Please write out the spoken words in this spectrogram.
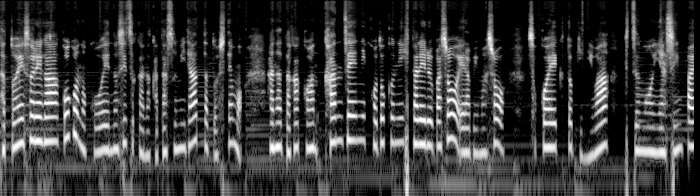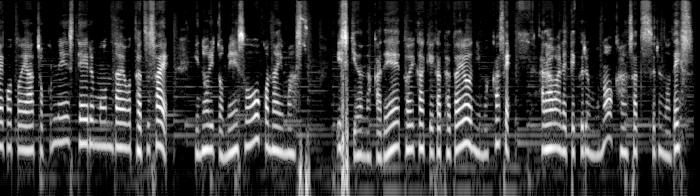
たとえそれが午後の公園の静かな片隅であったとしても、あなたが完全に孤独に浸れる場所を選びましょう。そこへ行くときには、質問や心配事や直面している問題を携え、祈りと瞑想を行います。意識の中で問いかけが漂うに任せ、現れてくるものを観察するのです。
